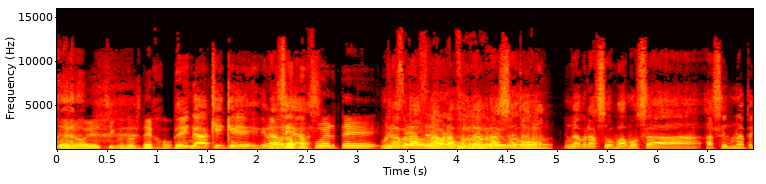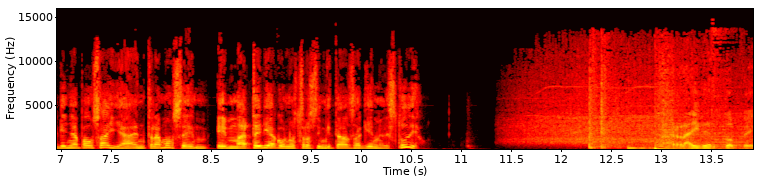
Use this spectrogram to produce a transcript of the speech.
Bueno, oye, chicos, os dejo. Venga, Quique, Un abrazo gracias. fuerte. Un abrazo, Un abrazo. un abrazo, Claro. un abrazo. Vamos a hacer una pequeña pausa y ya entramos en, en materia con nuestros invitados aquí en el estudio. Ryder Cope,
